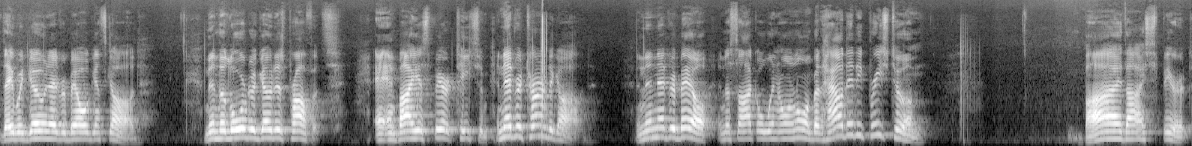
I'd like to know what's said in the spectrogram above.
they would go and they'd rebel against God. And then the Lord would go to his prophets and, by his Spirit teach them. And they'd return to God. And then they'd rebel, and the cycle went on and on. But how did he preach to them? By thy Spirit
